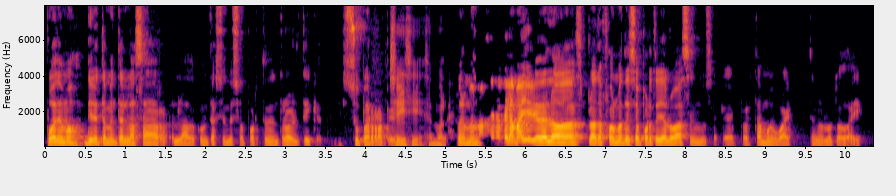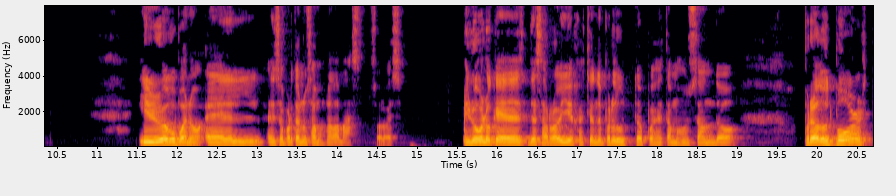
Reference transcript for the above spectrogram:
podemos directamente enlazar la documentación de soporte dentro del ticket. Súper rápido. Sí, sí, se mola. Bueno, me imagino que la mayoría de las plataformas de soporte ya lo hacen, o sea que pues, está muy guay tenerlo todo ahí. Y luego, bueno, el, el soporte no usamos nada más, solo eso. Y luego lo que es desarrollo y gestión de productos, pues estamos usando Product Board,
